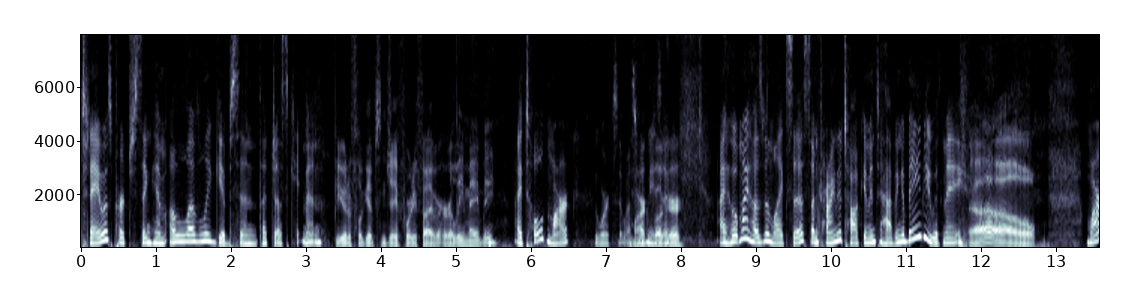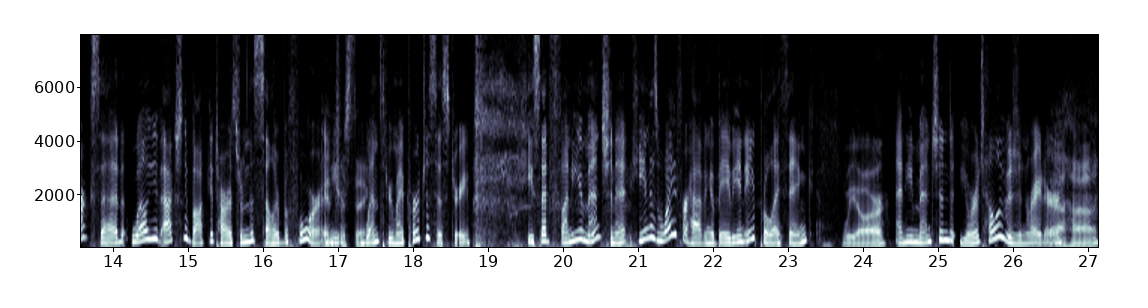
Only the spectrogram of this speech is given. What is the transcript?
Today I was purchasing him a lovely Gibson that just came in. beautiful Gibson J45 early, maybe. I told Mark, who works at Westwood Mark Music, Booker. I hope my husband likes this. I'm trying to talk him into having a baby with me. Oh, Mark said, Well, you've actually bought guitars from the seller before. And Interesting. He went through my purchase history. he said, Funny you mention it. He and his wife are having a baby in April, I think. We are. And he mentioned you're a television writer. Uh huh.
